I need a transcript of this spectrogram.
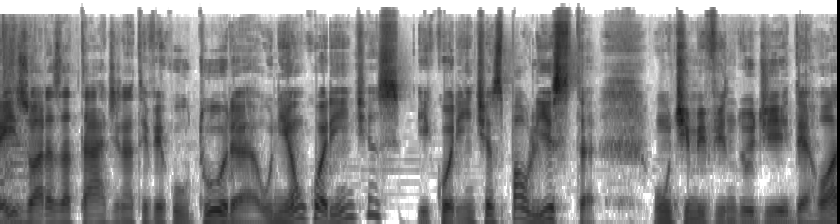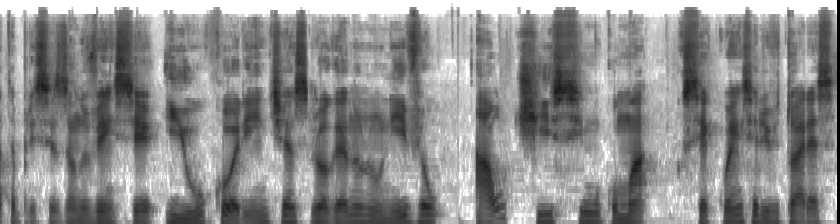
3 horas da tarde na TV Cultura, União Corinthians e Corinthians Paulista. Um time vindo de derrota, precisando vencer, e o Corinthians jogando no nível altíssimo, com uma sequência de vitórias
